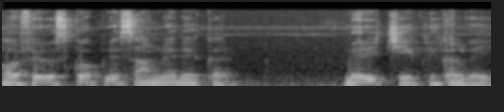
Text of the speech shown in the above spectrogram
और फिर उसको अपने सामने देखकर मेरी चीख निकल गई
